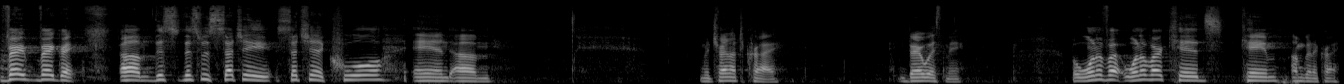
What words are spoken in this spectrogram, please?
very, very great. Um, this, this was such a, such a cool and um, I'm gonna try not to cry. Bear with me. But one of our, one of our kids came, I'm gonna cry.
